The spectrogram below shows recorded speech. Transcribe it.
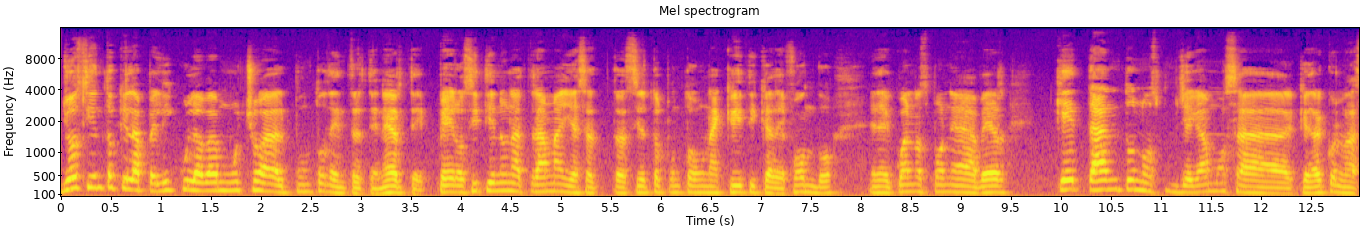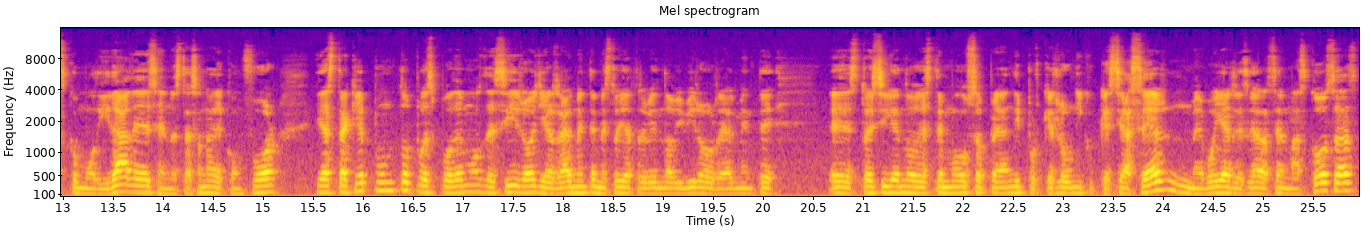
Yo siento que la película va mucho al punto de entretenerte, pero sí tiene una trama y hasta cierto punto una crítica de fondo en el cual nos pone a ver qué tanto nos llegamos a quedar con las comodidades en nuestra zona de confort y hasta qué punto pues podemos decir oye realmente me estoy atreviendo a vivir o realmente eh, estoy siguiendo este modus operandi porque es lo único que sé hacer me voy a arriesgar a hacer más cosas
